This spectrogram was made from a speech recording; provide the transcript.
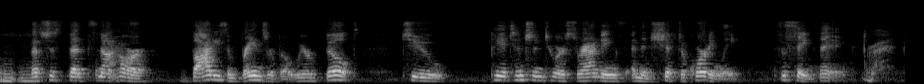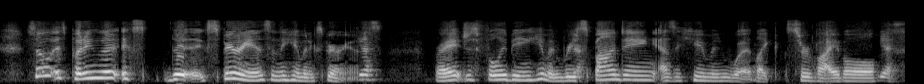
That's just that's not how our bodies and brains are built. We are built to pay attention to our surroundings and then shift accordingly. It's the same thing. Right. So it's putting the ex- the experience in the human experience. Yes. Right? Just fully being human, responding as a human would, like survival, Yes.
